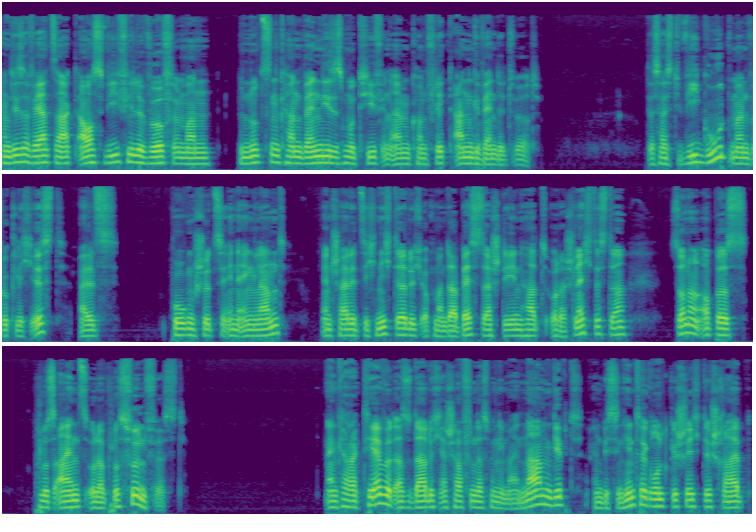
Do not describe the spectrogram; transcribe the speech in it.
Und dieser Wert sagt aus, wie viele Würfel man benutzen kann, wenn dieses Motiv in einem Konflikt angewendet wird. Das heißt, wie gut man wirklich ist als Bogenschütze in England, entscheidet sich nicht dadurch, ob man da bester stehen hat oder schlechtester, sondern ob es plus eins oder plus fünf ist. Ein Charakter wird also dadurch erschaffen, dass man ihm einen Namen gibt, ein bisschen Hintergrundgeschichte schreibt.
